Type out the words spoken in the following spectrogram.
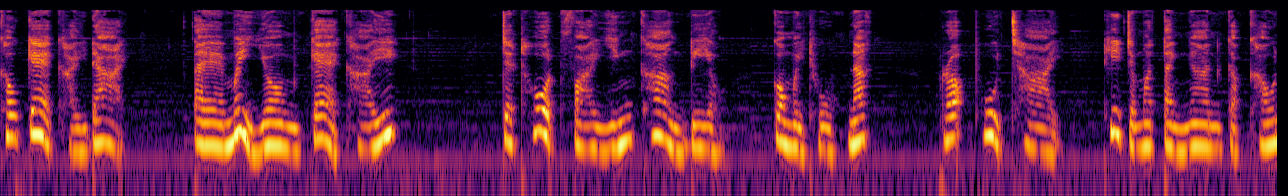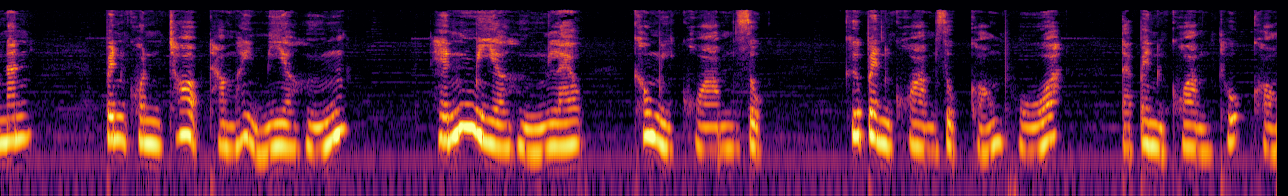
เขาแก้ไขได้ แต่ไม่ยอมแก้ไข จะโทษฝ่ายหญิงข้างเดียว ก็ไม่ถูกนัก เพราะผู้ชายที่จะมาแต่งงานกับเขานั้น เป็นคนชอบทำให้เมียหึง เห็นเมียหึงแล้วเขามีความสุข คือเป็นความสุขของผัว แต่เป็นความทุกข์ของ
